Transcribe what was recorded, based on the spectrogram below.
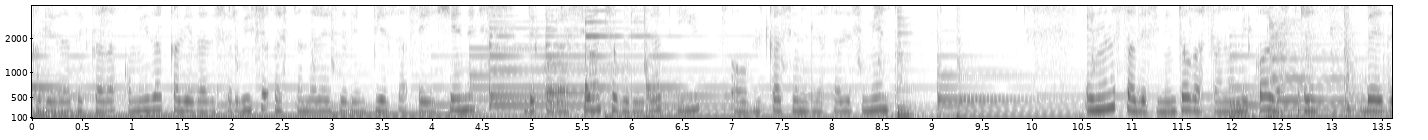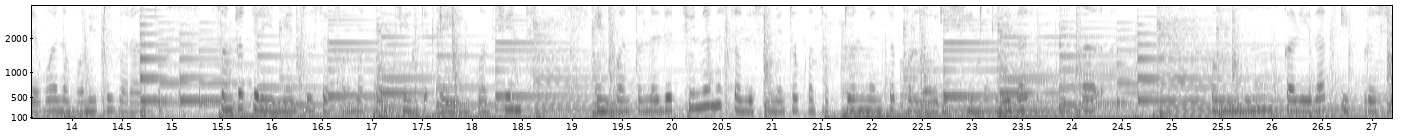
calidad de cada comida, calidad de servicio, estándares de limpieza e higiene, decoración, seguridad y ubicación del establecimiento. En un establecimiento gastronómico, las tres B de bueno, bonito y barato son requerimientos de forma consciente e inconsciente. En cuanto a la elección de un establecimiento conceptualmente por la originalidad con calidad y precio.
